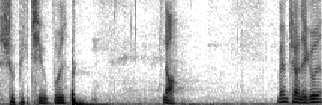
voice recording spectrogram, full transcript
subjektive bud. Nå. Hvem tør at lægge ud?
